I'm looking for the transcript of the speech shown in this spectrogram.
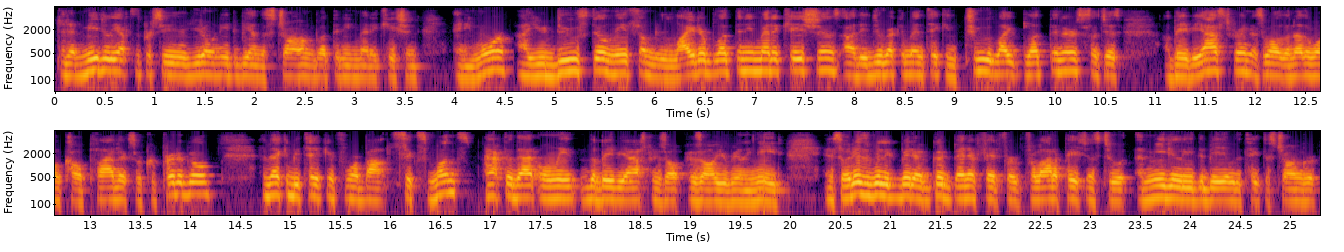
that immediately after the procedure, you don't need to be on the strong blood thinning medication anymore. Uh, you do still need some lighter blood thinning medications. Uh, they do recommend taking two light blood thinners, such as a baby aspirin, as well as another one called Plavix or Clopidogrel, and that can be taken for about six months. After that, only the baby aspirin is all, is all you really need. And so it is really been a good benefit for, for a lot of patients to immediately to be able to take the stronger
